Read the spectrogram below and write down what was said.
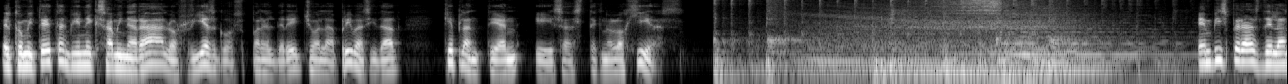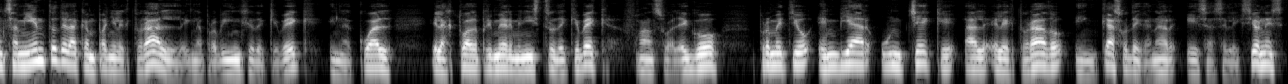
El comité también examinará los riesgos para el derecho a la privacidad que plantean esas tecnologías. En vísperas del lanzamiento de la campaña electoral en la provincia de Quebec, en la cual el actual primer ministro de Quebec, François Legault, prometió enviar un cheque al electorado en caso de ganar esas elecciones,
